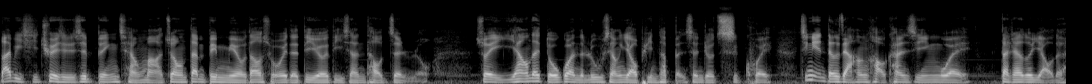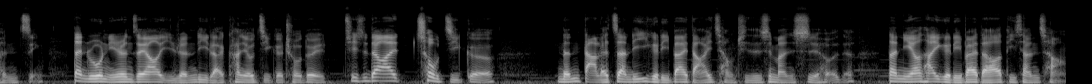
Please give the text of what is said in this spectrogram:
莱比锡确实是兵强马壮，但并没有到所谓的第二、第三套阵容，所以一样在夺冠的路上要拼，他本身就吃亏。今年德甲很好看，是因为大家都咬得很紧。但如果你认真要以人力来看，有几个球队其实大概凑几个能打的战力，一个礼拜打一场，其实是蛮适合的。但你要他一个礼拜打到第三场。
